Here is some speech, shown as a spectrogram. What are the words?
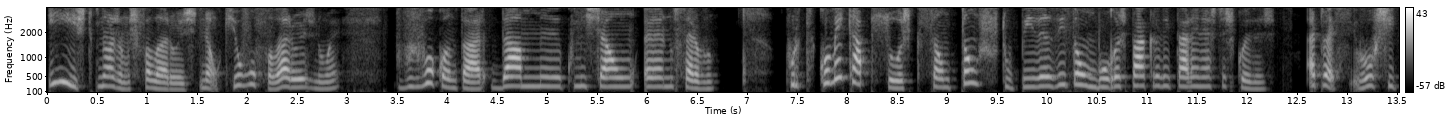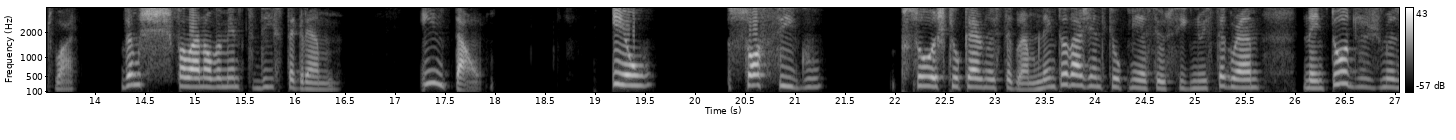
E isto que nós vamos falar hoje, não, que eu vou falar hoje, não é? Vos vou contar, dá-me comichão uh, no cérebro. Porque como é que há pessoas que são tão estúpidas e tão burras para acreditarem nestas coisas? Então é assim, vou-vos situar. Vamos falar novamente de Instagram. Então, eu só sigo pessoas que eu quero no Instagram. Nem toda a gente que eu conheço eu sigo no Instagram, nem todos os meus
